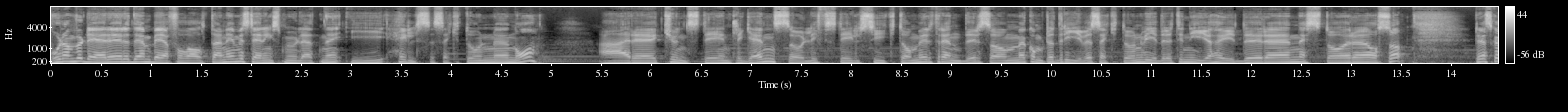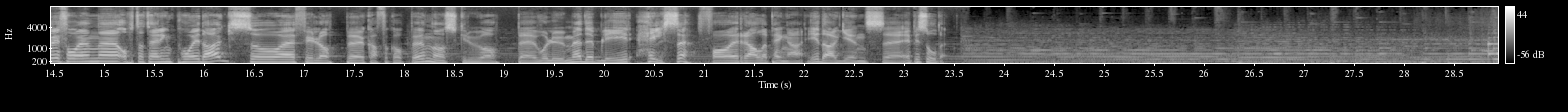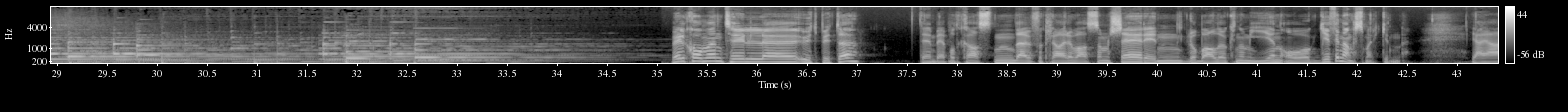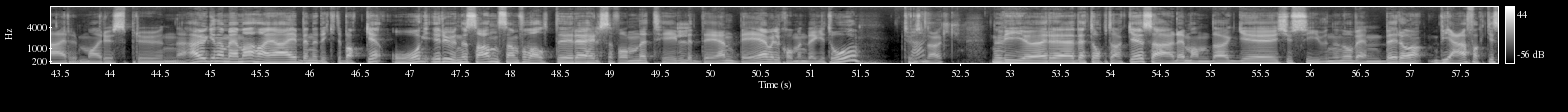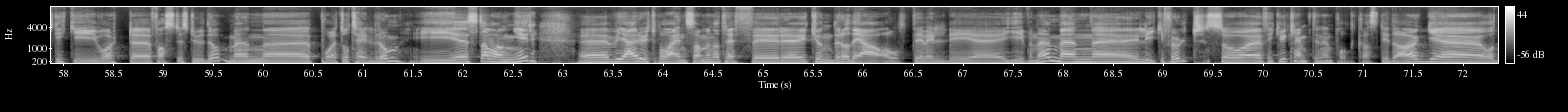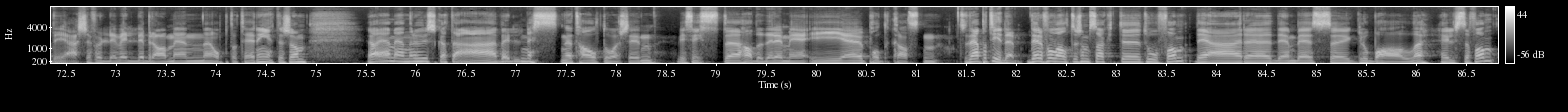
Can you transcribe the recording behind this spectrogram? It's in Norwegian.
Hvordan vurderer DNB-forvalterne investeringsmulighetene i helsesektoren nå? Er kunstig intelligens og livsstilssykdommer trender som kommer til å drive sektoren videre til nye høyder neste år også? Det skal vi få en oppdatering på i dag, så fyll opp kaffekoppen og skru opp volumet. Det blir helse for alle penga i dagens episode. Velkommen til eh, Utbytte, DNB-podkasten der vi forklarer hva som skjer i den globale økonomien og finansmarkedene. Jeg er Marius Brun Haugen, og med meg har jeg Benedikte Bakke og Rune Sand, som forvalter helsefondet til DNB. Velkommen, begge to. Tusen takk. Når vi gjør eh, dette opptaket, så er det mandag 27. Eh, november, og vi er faktisk ikke i vårt eh, faste studio, men på et hotellrom i Stavanger. Vi er ute på veien sammen og treffer kunder, og det er alltid veldig givende. Men like fullt så fikk vi klemt inn en podkast i dag, og det er selvfølgelig veldig bra med en oppdatering, ettersom ja, jeg mener å huske at det er vel nesten et halvt år siden vi sist eh, hadde dere med i eh, podkasten. Så det er på tide. Dere forvalter som sagt eh, to fond. Det er DNBs globale helsefond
